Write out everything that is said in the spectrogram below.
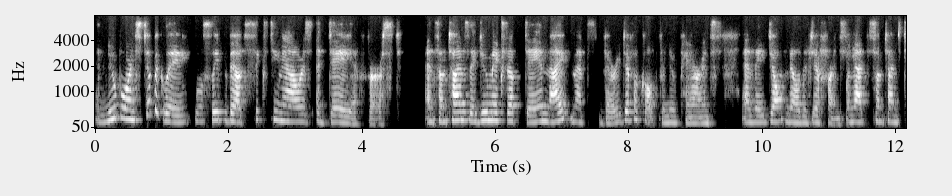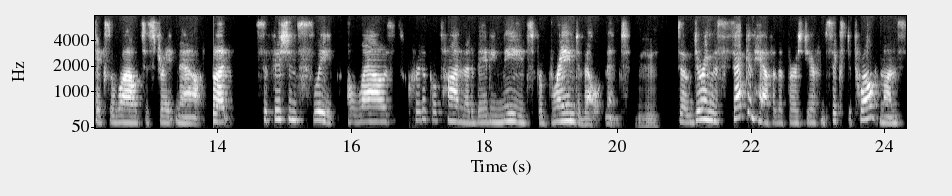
And newborns typically will sleep about 16 hours a day at first. And sometimes they do mix up day and night, and that's very difficult for new parents and they don't know the difference. And that sometimes takes a while to straighten out. But sufficient sleep allows critical time that a baby needs for brain development. Mm-hmm. So during the second half of the first year, from six to 12 months,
